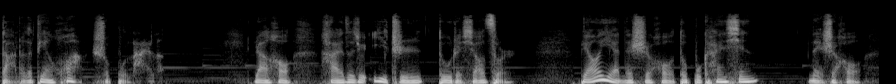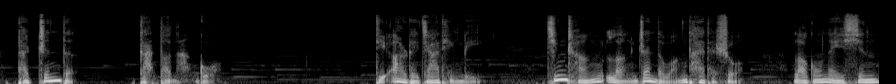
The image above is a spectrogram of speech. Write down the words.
打了个电话说不来了，然后孩子就一直嘟着小嘴儿，表演的时候都不开心，那时候他真的感到难过。第二对家庭里，经常冷战的王太太说：“老公内心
